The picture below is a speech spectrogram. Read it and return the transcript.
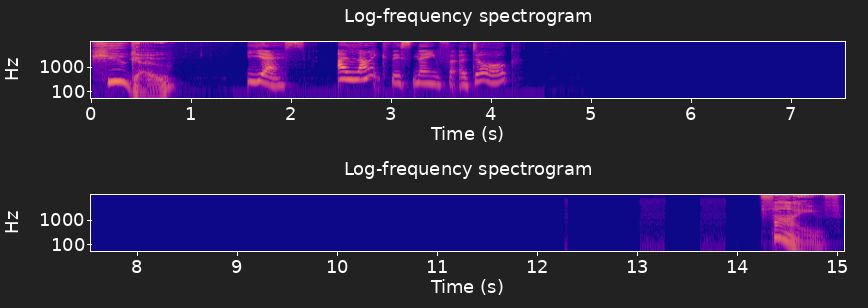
Hugo? Yes, I like this name for a dog. Five.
